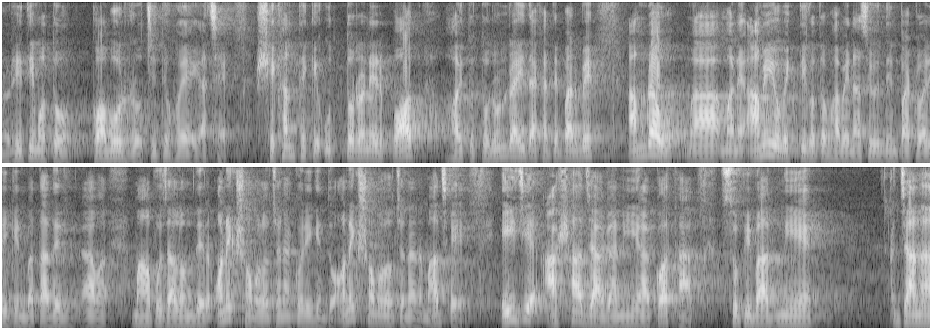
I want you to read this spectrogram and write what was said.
রীতিমতো কবর রচিত হয়ে গেছে। সেখান থেকে উত্তরণের পথ হয়তো তরুণরাই দেখাতে পারবে। আমরাও মানে আমিও ব্যক্তিগতভাবে নাসিরুদ্দিন পাটোয়ারি কিংবা তাদের মাহফুজ আলমদের অনেক সমালোচনা করি কিন্তু অনেক সমালোচনার মাঝে এই যে আশা জাগা নিয়ে কথা, সুফিবাদ নিয়ে জানা,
